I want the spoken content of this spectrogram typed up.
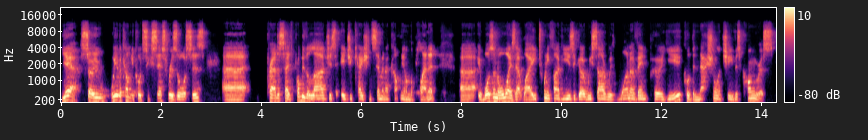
Yeah, so we have a company called Success Resources. Uh, proud to say it's probably the largest education seminar company on the planet. Uh, it wasn't always that way. 25 years ago, we started with one event per year called the National Achievers Congress.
